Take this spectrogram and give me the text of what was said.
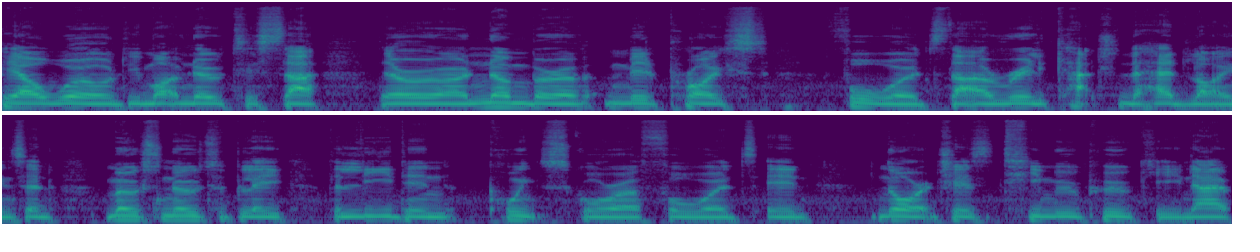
FPL world, you might have noticed that there are a number of mid priced forwards that are really catching the headlines, and most notably the leading point scorer forwards in Norwich's Teemu Pukki. Now,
